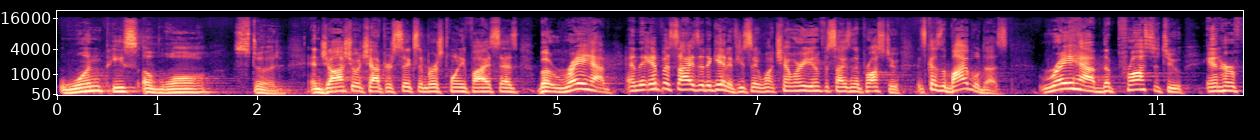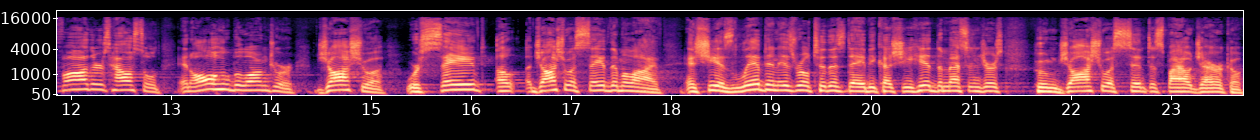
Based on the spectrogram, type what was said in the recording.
One piece of wall stood. And Joshua chapter 6 and verse 25 says, But Rahab, and they emphasize it again. If you say, Well, why are you emphasizing the prostitute? It's because the Bible does. Rahab, the prostitute, and her father's household, and all who belonged to her, Joshua, were saved. Uh, Joshua saved them alive. And she has lived in Israel to this day because she hid the messengers whom Joshua sent to spy out Jericho.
